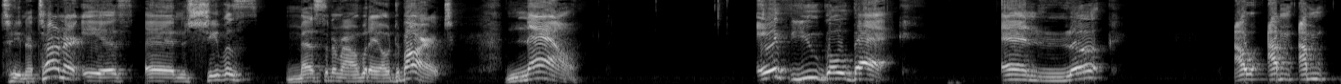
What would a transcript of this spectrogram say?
Tina Turner is, and she was messing around with El DeBarge. Now, if you go back and look, I, I'm, I'm,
